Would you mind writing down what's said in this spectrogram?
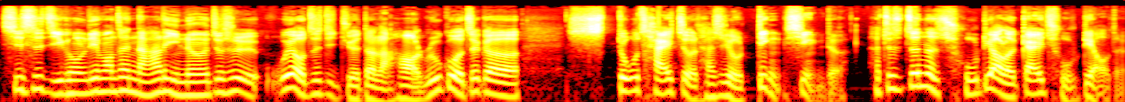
细思极恐的地方在哪里呢？就是我有自己觉得了哈，如果这个独裁者他是有定性的，他就是真的除掉了该除掉的，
